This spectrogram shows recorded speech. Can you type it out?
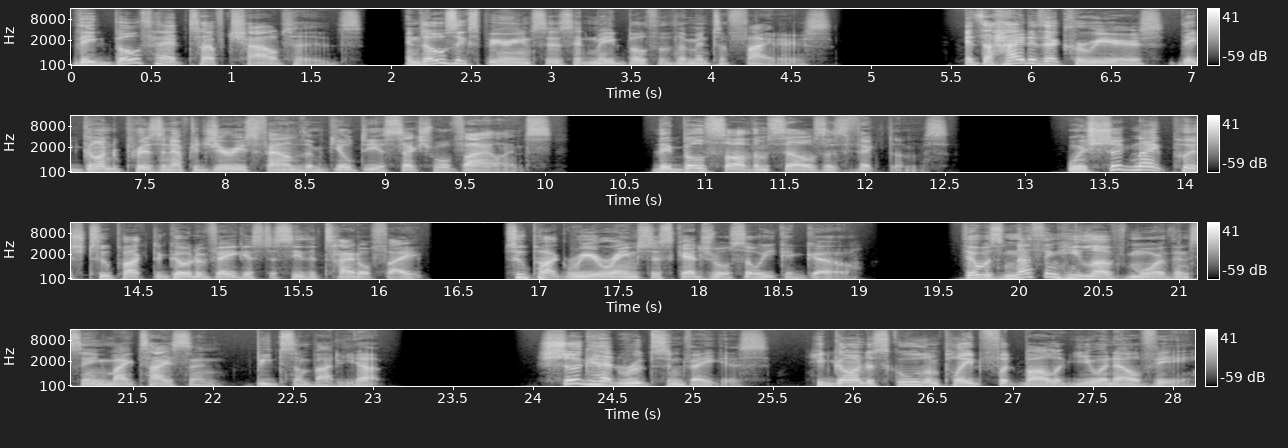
They'd both had tough childhoods, and those experiences had made both of them into fighters. At the height of their careers, they'd gone to prison after juries found them guilty of sexual violence. They both saw themselves as victims. When Suge Knight pushed Tupac to go to Vegas to see the title fight, Tupac rearranged his schedule so he could go. There was nothing he loved more than seeing Mike Tyson beat somebody up. Suge had roots in Vegas. He'd gone to school and played football at UNLV.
